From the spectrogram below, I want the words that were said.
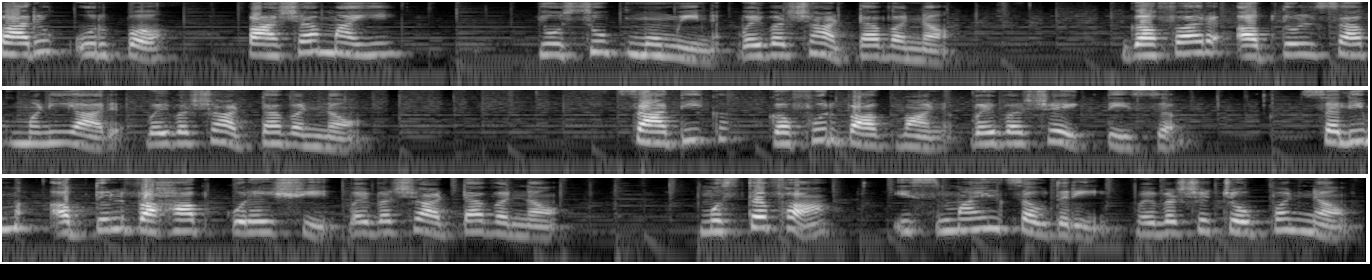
फारुख उर्फ पाशामाई युसुफ मुमीन वय वर्ष अठ्ठावन्न. गफार अब्दुल साब मणियार वय वर्ष अठ्ठावन्न. सादिक गफूर बागवान वय वर्ष एकतीस. सलीम अब्दुल वहाब कुरेशी वय वर्ष अठ्ठावन्न. मुस्तफा इस्माईल चौधरी वय वर्ष चौपन्न.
